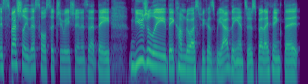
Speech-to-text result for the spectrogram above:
especially this whole situation is that they usually they come to us because we have the answers but i think that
